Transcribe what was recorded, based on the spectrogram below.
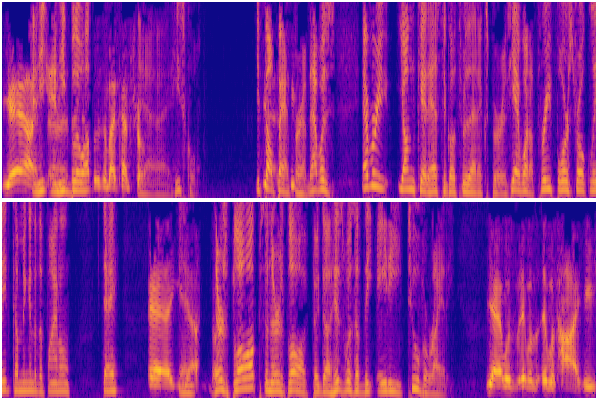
Yeah, And he- and he blew up? losing by 10 strokes. Yeah, he's cool. You felt Yeah, bad he- for him. That was every young kid has to go through that experience. He had what a three, four stroke lead coming into the final day. Uh, And yeah. there's blow ups and there's blow ups. Big Dog. His was of the 82 variety. Yeah, it was it was it was high. He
